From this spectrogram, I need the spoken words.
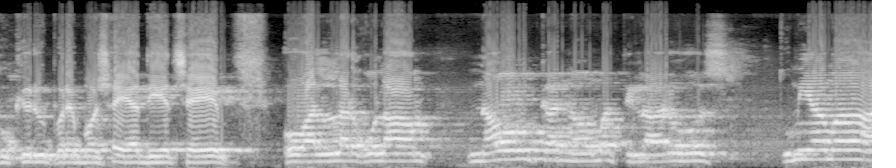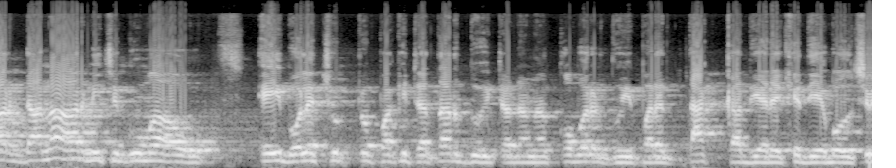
বুকের উপরে বসাইয়া দিয়েছে। ও আল্লাহর গোলাম নাওম কা নওমাতিল আরশ তুমি আমার ডানার নিচে ঘুমাও। এই বলে ছোট্ট পাখিটা তার দুইটা ডানা কবরের দুই পারে ধাক্কা দিয়ে রেখে দিয়ে বলছে,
